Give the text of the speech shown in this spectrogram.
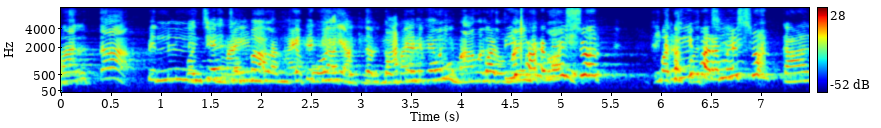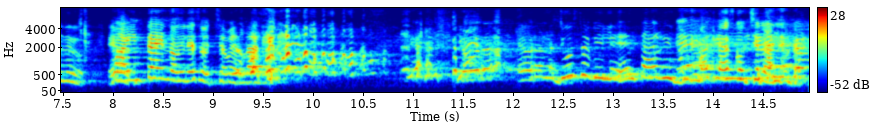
భర్త పిల్లల నుంచి మైండ్ అంతా పోయి అత్తలతో మైండ్ పోయి మామలతో మైండ్ పోయి. ఇక్కడికి వచ్చి పరమేశ్వర్. కాదు. మా ఇంటి ఆయన వదిలేసి వచ్చాము వెళ్ళాలి. ఎవరైనా చూస్తే వీళ్ళు ఏం తాగి జుమ్మా క్లాస్కి వచ్చారు అనుకుంటారు?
